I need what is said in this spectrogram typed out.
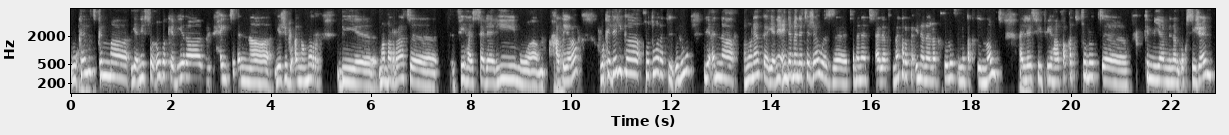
وكانت قمة يعني صعوبة كبيرة من حيث أن يجب أن نمر بممرات فيها سلاليم وخطيرة وكذلك خطورة العلو لأن هناك يعني عندما نتجاوز 8000 متر فإننا ندخل في منطقة الموت التي فيها فقط ثلث كمية من الأكسجين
